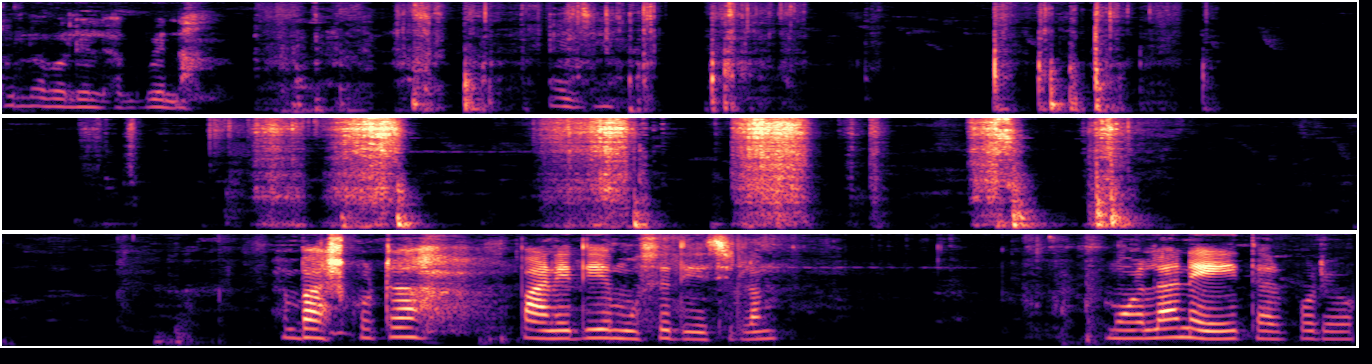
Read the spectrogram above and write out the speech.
ধুলাবালি লাগবে না। এই যে। বাস্কটা পানি দিয়ে মুছে দিয়েছিলাম। ময়লা নেই, তারপরেও।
